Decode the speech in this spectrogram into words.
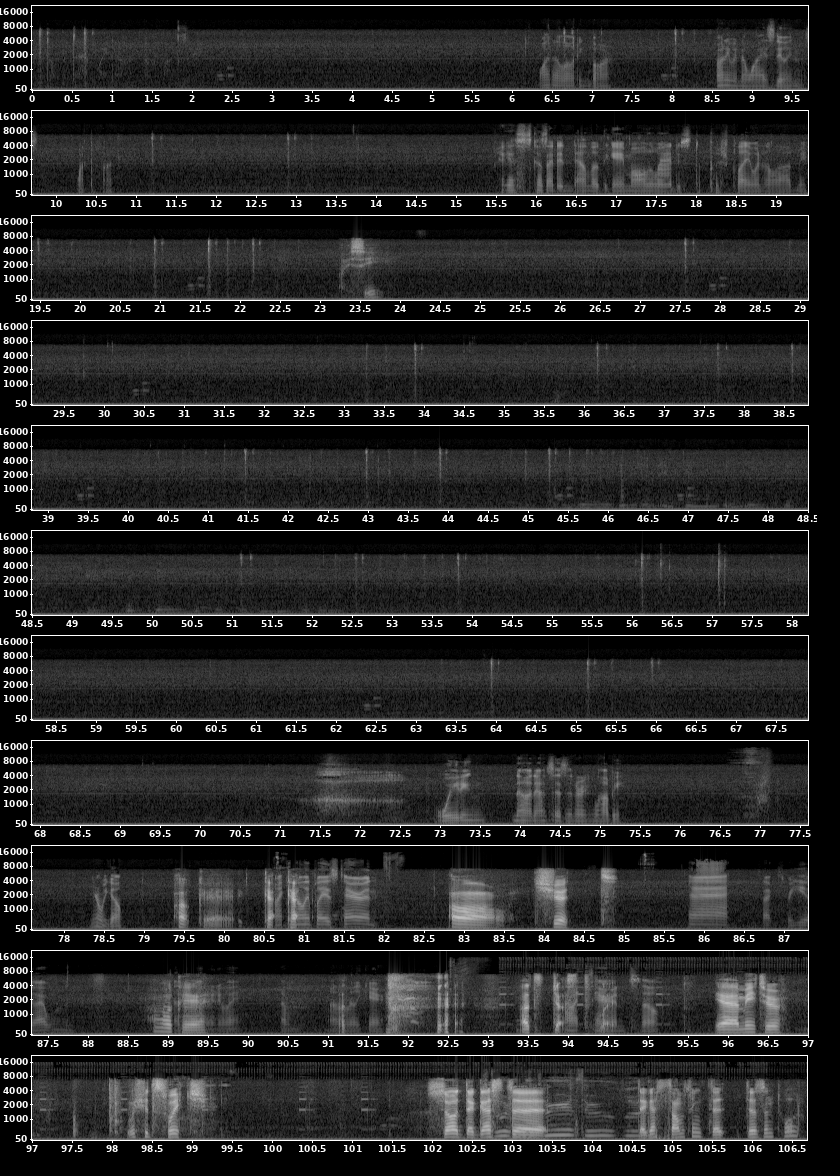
It's halfway done, for fuck's sake. What a loading bar. I don't even know why it's doing this. What the fuck? I guess it's because I didn't download the game all the way, I just push play when it allowed me. I see. No, now it says entering lobby. Here we go. Okay. Ca I can only play as Terran. oh, shit. Ah, sucks for you. I won. Okay. that Anyway, I'm, I don't really care. I just like. Terran, so Yeah, me too. We should switch. So the guest, uh, the guest something that doesn't work.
